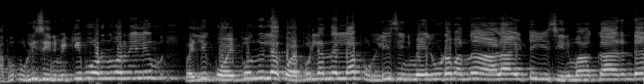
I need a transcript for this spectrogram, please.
അപ്പോൾ പുള്ളി സിനിമയ്ക്ക് പോകണമെന്ന് പറഞ്ഞാലും വലിയ കുഴപ്പമൊന്നുമില്ല. കുഴപ്പമില്ല എന്നല്ല പുള്ളി സിനിമയിലൂടെ വന്ന ആളായിട്ട് ഈ സിനിമാക്കാരന്റെ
